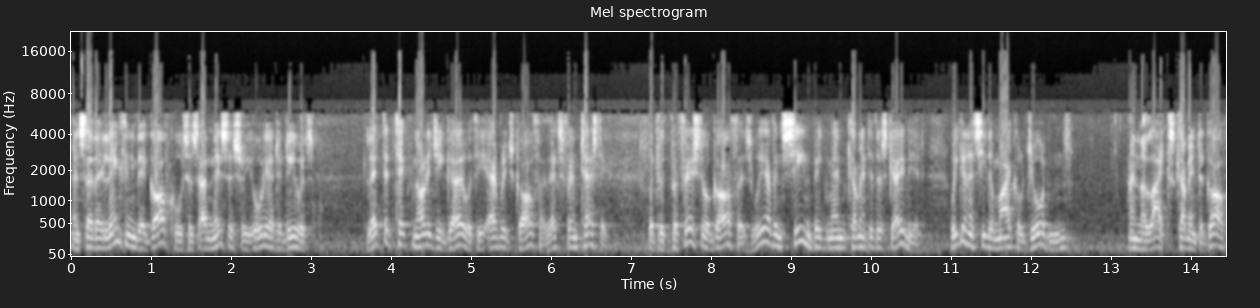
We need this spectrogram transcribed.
And so they're lengthening their golf courses unnecessary. All you had to do was let the technology go with the average golfer. That's fantastic. But with professional golfers, we haven't seen big men come into this game yet. We're going to see the Michael Jordans and the likes come into golf,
